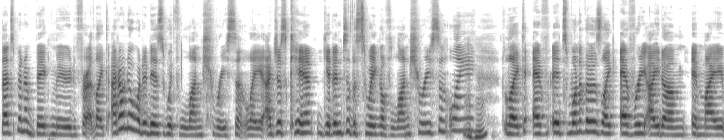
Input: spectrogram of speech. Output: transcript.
that's been a big mood for like I don't know what it is with lunch recently. I just can't get into the swing of lunch recently. Mhm. Like ev- it's one of those like every item in my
